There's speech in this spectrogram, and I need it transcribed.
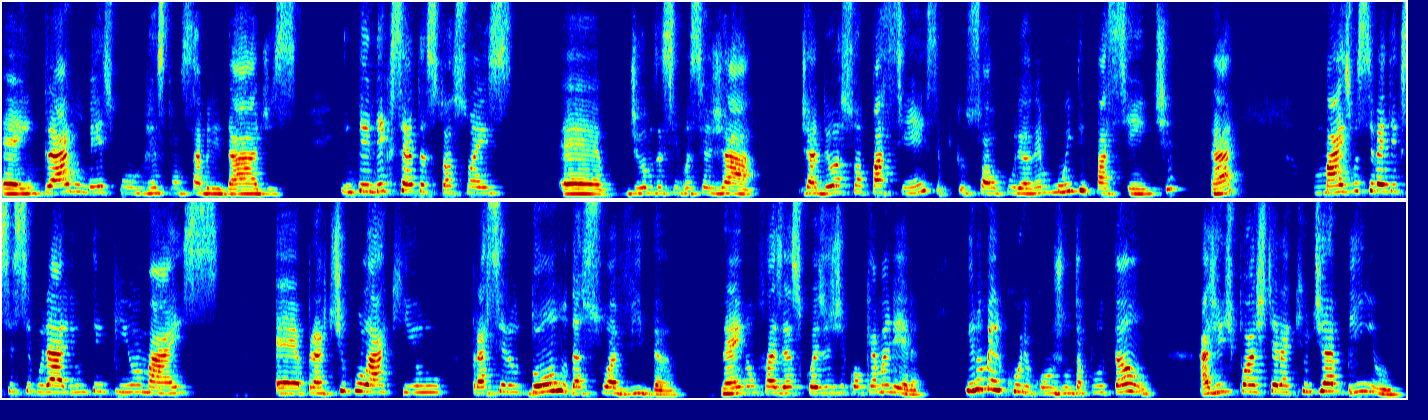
é, entrar no mês com responsabilidades, entender que certas situações, é, digamos assim, você já já deu a sua paciência, porque o sol curiano é muito impaciente, né? Mas você vai ter que se segurar ali um tempinho a mais é, para articular aquilo, para ser o dono da sua vida, né? E não fazer as coisas de qualquer maneira. E no Mercúrio conjunto a Plutão, a gente pode ter aqui o diabinho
